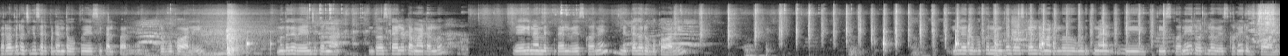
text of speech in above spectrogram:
తర్వాత రుచికి సరిపడేంత ఉప్పు వేసి కలపాలి రుబ్బుకోవాలి. ముందుగా వేయించుకున్న దోసకాయలు టమాటాలు వేగిన మిరపకాయలు వేసుకొని మెత్తగా రుబ్బుకోవాలి. ఇలా రుబ్బుకున్నాక దోసకాయలు టమాటాలు ఉడికిన తీసుకొని రోటిలో వేసుకొని రుబ్బుకోవాలి.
